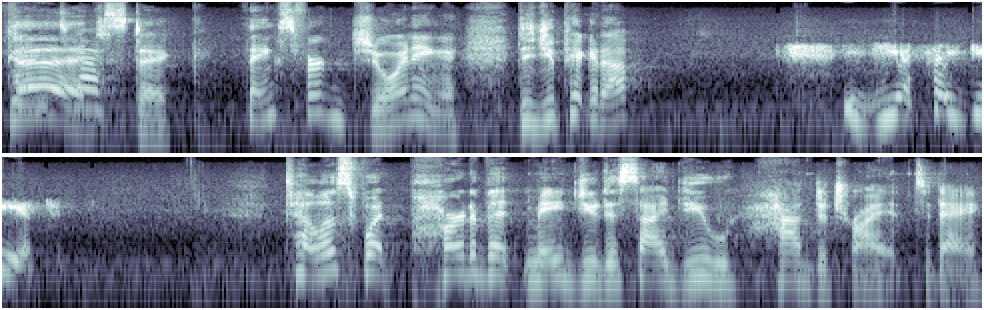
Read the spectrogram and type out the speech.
Good. Fantastic. Thanks for joining. Did you pick it up? Yes, I did. Tell us what part of it made you decide you had to try it today.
